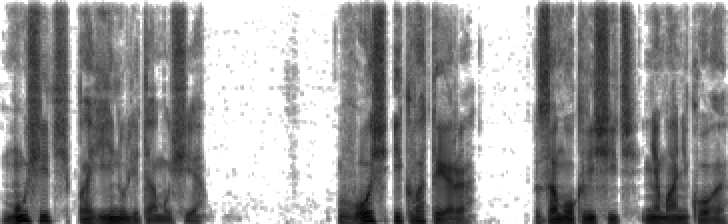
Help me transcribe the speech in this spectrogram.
Мусіць, пагінулі там усе. Вось і кватэра. Замок вісіць, няма нікога.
